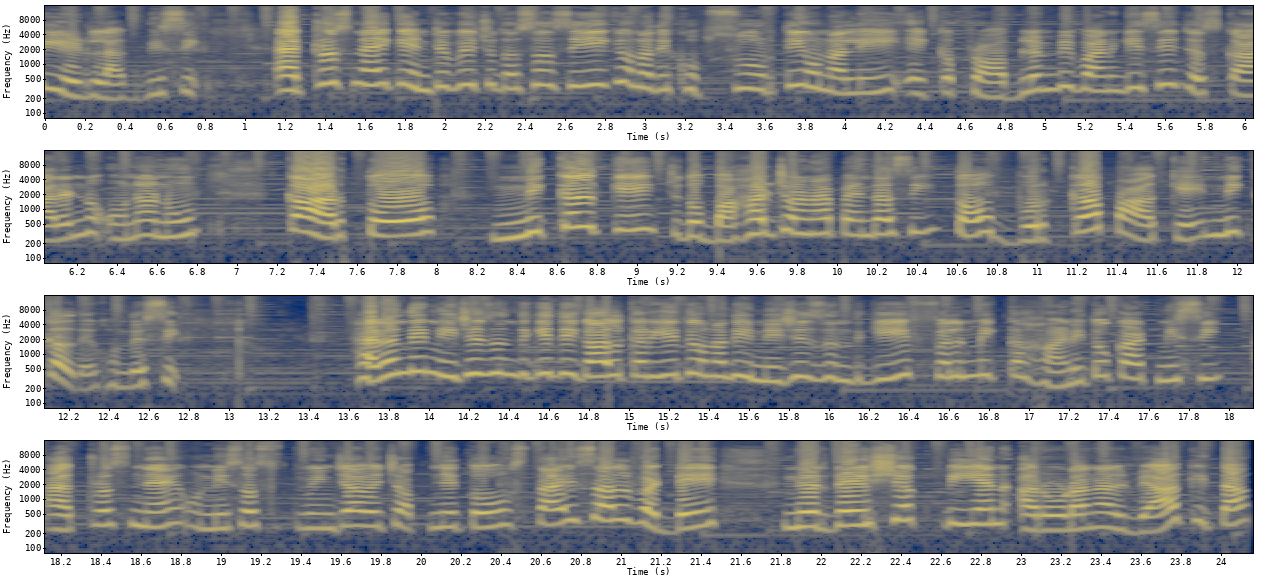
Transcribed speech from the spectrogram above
ਭੀੜ ਲੱਗਦੀ ਸੀ। ਐਕਟਰਸ ਨੇ ਇੱਕ ਇੰਟਰਵਿਊ 'ਚ ਦੱਸਿਆ ਸੀ ਕਿ ਉਹਨਾਂ ਦੀ ਖੂਬਸੂਰਤੀ ਉਹਨਾਂ ਲਈ ਇੱਕ ਪ੍ਰੋਬਲਮ ਵੀ ਬਣ ਗਈ ਸੀ, ਜਿਸ ਕਾਰਨ ਉਹਨਾਂ ਨੂੰ ਘਰ ਤੋਂ ਨਿਕਲ ਕੇ ਜਦੋਂ ਬਾਹਰ ਜਾਣਾ ਪੈਂਦਾ ਸੀ ਤਾਂ ਉਹ ਬੁਰਕਾ ਪਾ ਕੇ ਨਿਕਲਦੇ ਹੁੰਦੇ ਸੀ। ਹੈਲਨ ਦੀ ਨਿੱਜੀ ਜ਼ਿੰਦਗੀ ਦੀ ਗੱਲ ਕਰੀਏ ਤੇ ਉਹਨਾਂ ਦੀ ਨਿੱਜੀ ਜ਼ਿੰਦਗੀ ਫਿਲਮੀ ਕਹਾਣੀ ਤੋਂ ਘੱਟ ਨਹੀਂ ਸੀ। ਐਕਟਰੈਸ ਨੇ 1957 ਵਿੱਚ ਆਪਣੇ ਤੋਂ 27 ਸਾਲ ਵੱਡੇ ਨਿਰਦੇਸ਼ਕ ਪੀਐਨ ਅਰੋੜਾ ਨਾਲ ਵਿਆਹ ਕੀਤਾ।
